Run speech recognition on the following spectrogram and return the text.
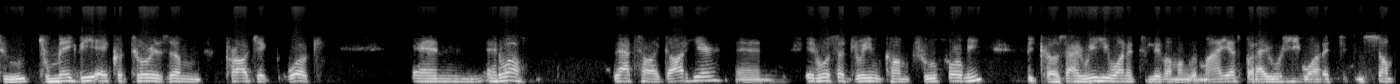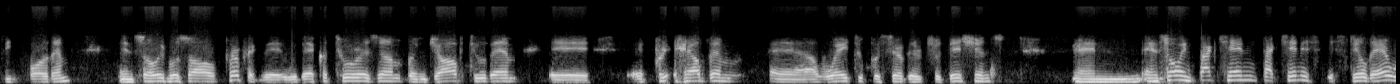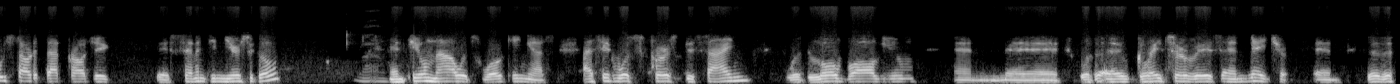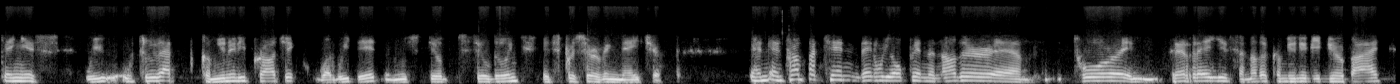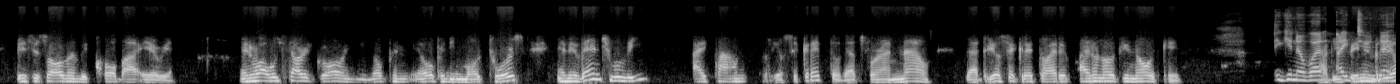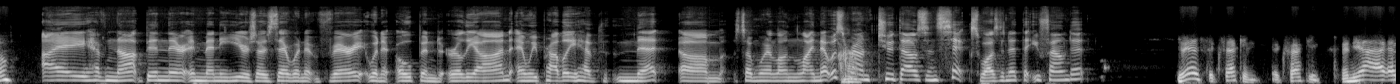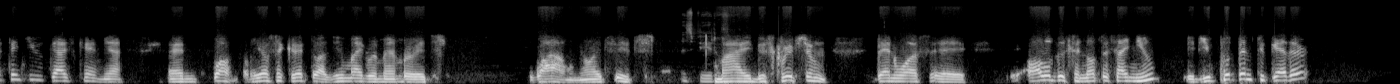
to to make the ecotourism project work. And and well, that's how I got here, and it was a dream come true for me because I really wanted to live among the Mayas, but I really wanted to do something for them. And so it was all perfect with ecotourism, bring job to them, uh, uh, help them uh, a way to preserve their traditions. And and so in Pac Chen, Pacchen is, is still there. We started that project uh, 17 years ago. Wow. Until now, it's working as as it was first designed with low volume and uh, with a great service and nature. And the, the thing is, we through that community project, what we did and we're still still doing, it's preserving nature. And and from Pac Chen, then we opened another um, tour in Tres Reyes, another community nearby. This is all in the Coba area. And while we started growing and open, opening more tours, and eventually I found Rio Secreto. That's where I'm now that Rio Secreto. I don't, I don't know if you know it, Kate. You know what? You I do know. I have not been there in many years. I was there when it very when it opened early on, and we probably have met um, somewhere along the line. That was uh-huh. around 2006, wasn't it? That you found it. Yes, exactly, exactly. And yeah, I, I think you guys came. Yeah, and well, Rio Secreto, as you might remember, it's wow. No, it's it's it's beautiful. My description then was uh, all of the cenotes I knew if you put them together,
